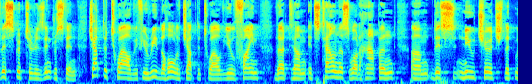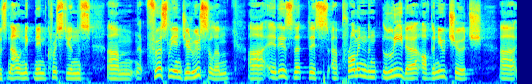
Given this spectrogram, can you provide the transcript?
this scripture is interesting. Chapter 12, if you read the whole of chapter 12, you'll find that um, it's telling us what happened. Um, this new church that was now nicknamed Christians, um, firstly in Jerusalem, uh, it is that this uh, prominent leader of the new church, uh,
